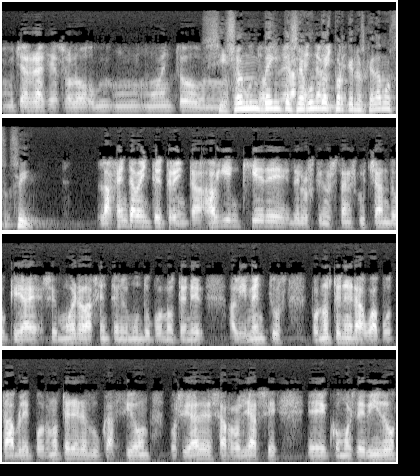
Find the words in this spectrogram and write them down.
muchas gracias. Solo un, un momento. si son segundos de 20 la Agenda segundos 20. porque nos quedamos, sí. La Agenda 2030. ¿Alguien quiere, de los que nos están escuchando, que se muera la gente en el mundo por no tener alimentos, por no tener agua potable, por no tener educación, posibilidad de desarrollarse eh, como es debido,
